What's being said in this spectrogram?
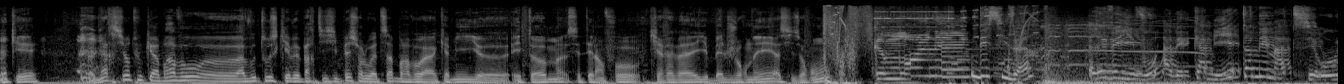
ok. Euh, merci en tout cas, bravo euh, à vous tous qui avez participé sur le WhatsApp, bravo à Camille euh, et Tom. C'était l'info qui réveille. Belle journée à 6h11. Dès 6h, réveillez-vous avec Camille, Tom et Matt sur Rouge.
